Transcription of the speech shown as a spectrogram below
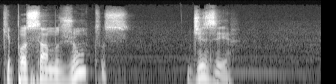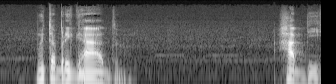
Que possamos juntos dizer: muito obrigado Rabi,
